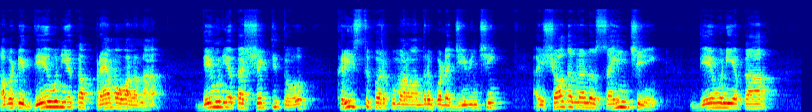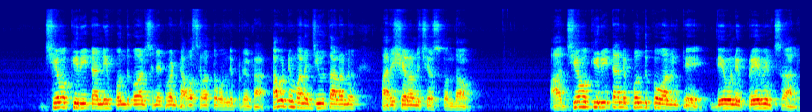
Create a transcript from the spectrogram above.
కాబట్టి దేవుని యొక్క ప్రేమ వలన దేవుని యొక్క శక్తితో క్రీస్తు కొరకు మనం అందరం కూడా జీవించి ఈ శోధనలను సహించి దేవుని యొక్క జీవ కిరీటాన్ని పొందుకోవాల్సినటువంటి అవసరత ఉంది పిల్లల కాబట్టి మన జీవితాలను పరిశీలన చేసుకుందాం. ఆ జీవ కిరీటాన్ని పొందుకోవాలంటే దేవుణ్ణి ప్రేమించాలి.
